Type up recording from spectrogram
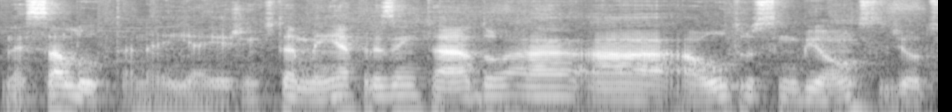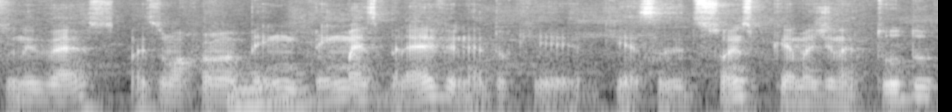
nessa luta, né? E aí a gente também é apresentado a, a, a outros simbiontes de outros universos, mas de uma forma bem, uhum. bem mais breve, né, do que, do que essas edições, porque imagina, é tudo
